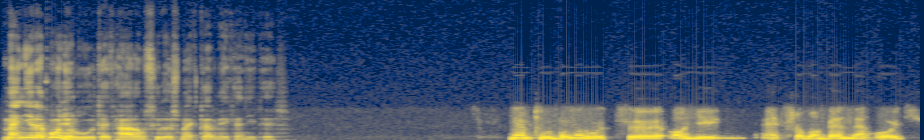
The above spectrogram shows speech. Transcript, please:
mennyire bonyolult egy háromszülős megtermékenyítés? Nem túl bonyolult, annyi extra van benne, hogy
